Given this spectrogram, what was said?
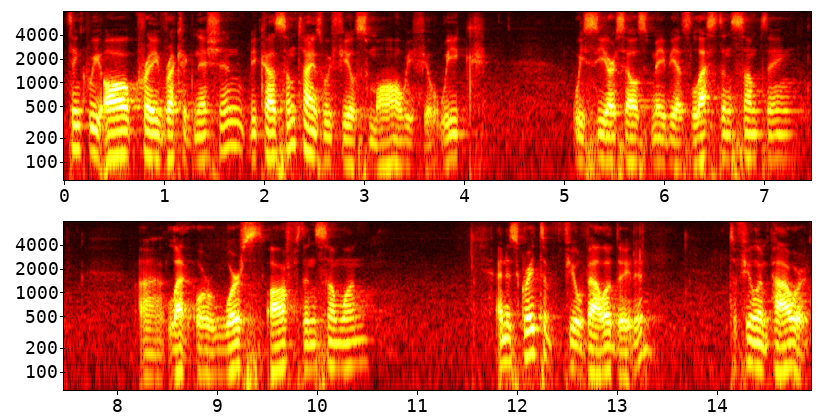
I think we all crave recognition because sometimes we feel small, we feel weak, we see ourselves maybe as less than something uh, le- or worse off than someone. And it's great to feel validated, to feel empowered.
